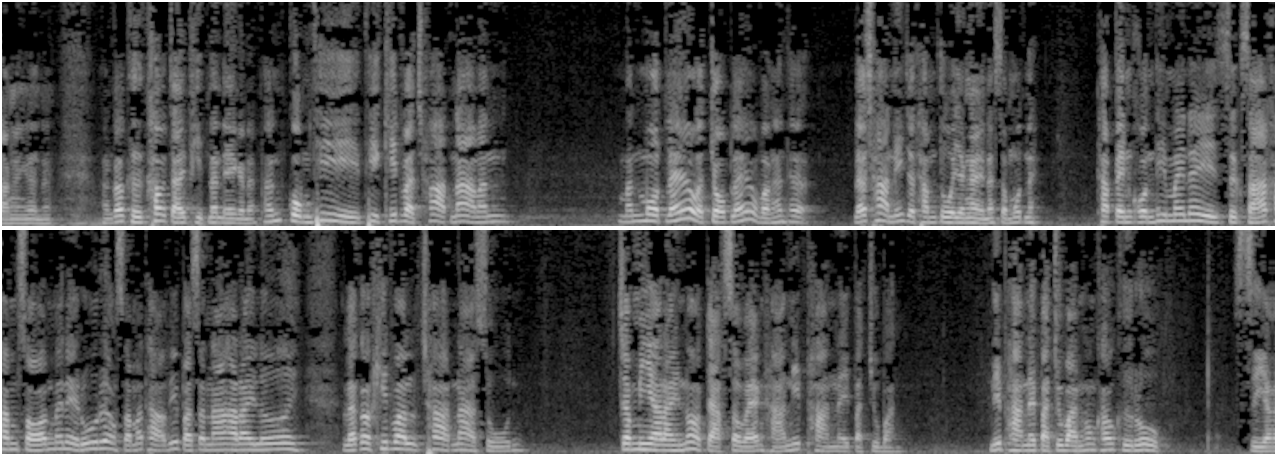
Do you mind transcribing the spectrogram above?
ตางค์อย่างเงี้ยนะมันก็คือเข้าใจผิดนั่นเองนะเพราะกลุ่มที่ที่คิดว่าชาติหน้ามัน มันหมดแล้วอะจบแล้วว่างั้นเถอะ แล้วชาตินี้จะทำตัวยังไงนะสมมตินะถ้าเป็นคนที่ไม่ได้ศึกษาคำสอนไม่ได้รู้เรื่องสมถาวิปัสนาอะไรเลย แล้วก็คิดว่าชาติหน้าศูนย์ จะมีอะไรนอกจากสแสวงหานิพพานในปัจจุบัน นิพพานในปัจจุบันของเขาคือรูป เสียง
